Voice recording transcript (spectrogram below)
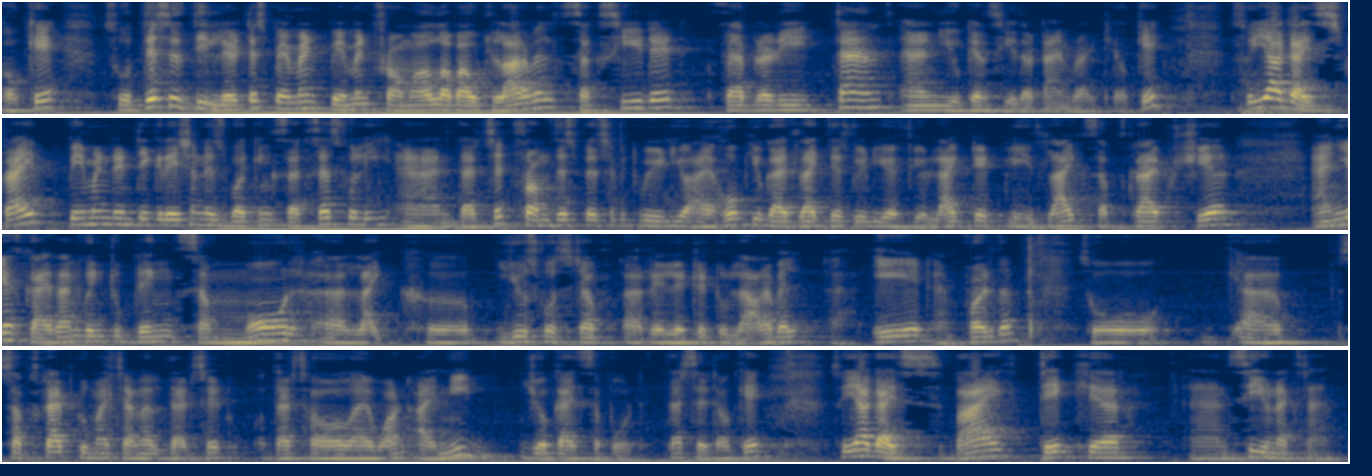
okay? So this is the latest payment. Payment from all about laravel succeeded february 10th and you can see the time right here okay? So yeah guys stripe payment integration is working successfully and that's it from this specific video. I hope you guys like this video. If you liked it please like subscribe share. And yes guys i'm going to bring some more uh, like uh, useful stuff uh, related to laravel uh, 8 and further. So uh, subscribe to my channel. That's it. That's all i want. I need your guys support. That's it okay? So yeah guys. Bye. Take care and see you next time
